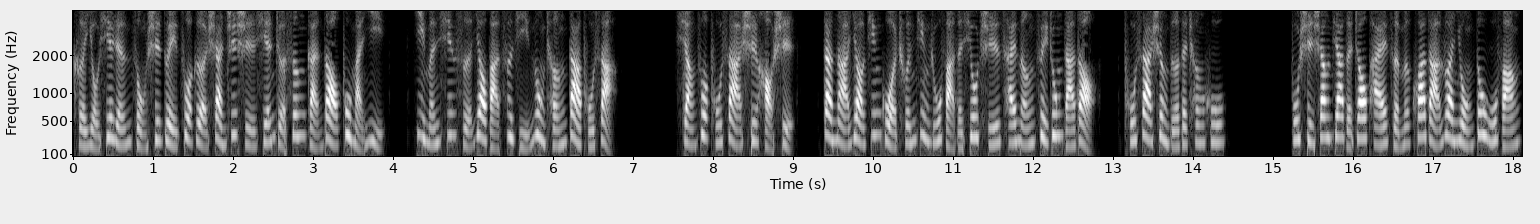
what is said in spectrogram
可有些人总是对做个善知识、贤者僧感到不满意，一门心思要把自己弄成大菩萨。想做菩萨是好事，但那要经过纯净如法的修持，才能最终达到菩萨圣德的称呼。不是商家的招牌，怎么夸大乱用都无妨。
